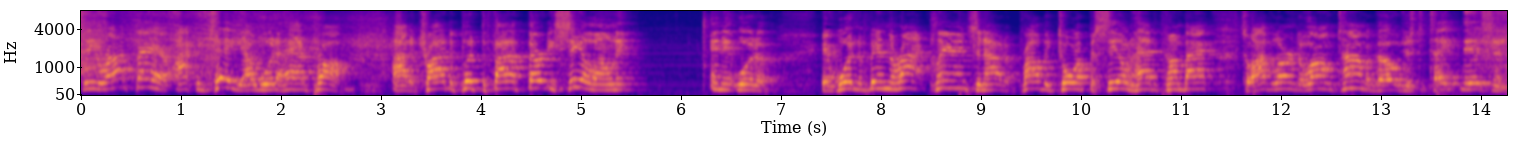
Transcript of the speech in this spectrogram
See right there, I can tell you I would have had a problem. I'd have tried to put the 530 seal on it and it would have it wouldn't have been the right clearance and I would have probably tore up a seal and had to come back. So I've learned a long time ago just to take this and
